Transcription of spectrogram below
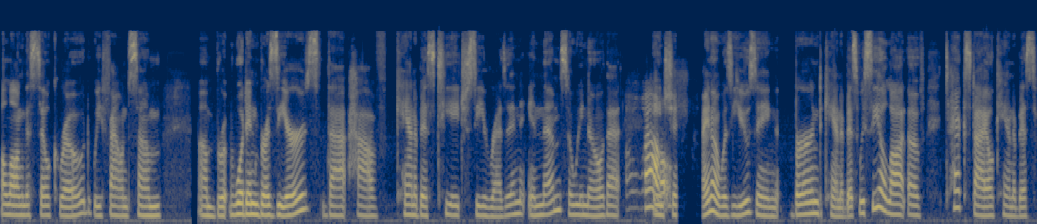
along the Silk Road. We found some um, br wooden braziers that have cannabis THC resin in them. So we know that Oh, wow. ancient China was using burned cannabis. We see a lot of textile cannabis,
